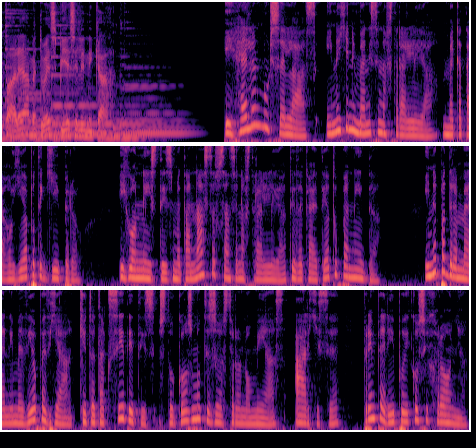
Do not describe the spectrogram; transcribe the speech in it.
παρέα με το SBS Ελληνικά. Η Helen Μουρσελάς είναι γεννημένη στην Αυστραλία με καταγωγή από την Κύπρο. Οι γονείς της μετανάστευσαν στην Αυστραλία τη δεκαετία του 50. Είναι παντρεμένη με δύο παιδιά και το ταξίδι της στον κόσμο της γαστρονομίας άρχισε πριν περίπου 20 χρόνια,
